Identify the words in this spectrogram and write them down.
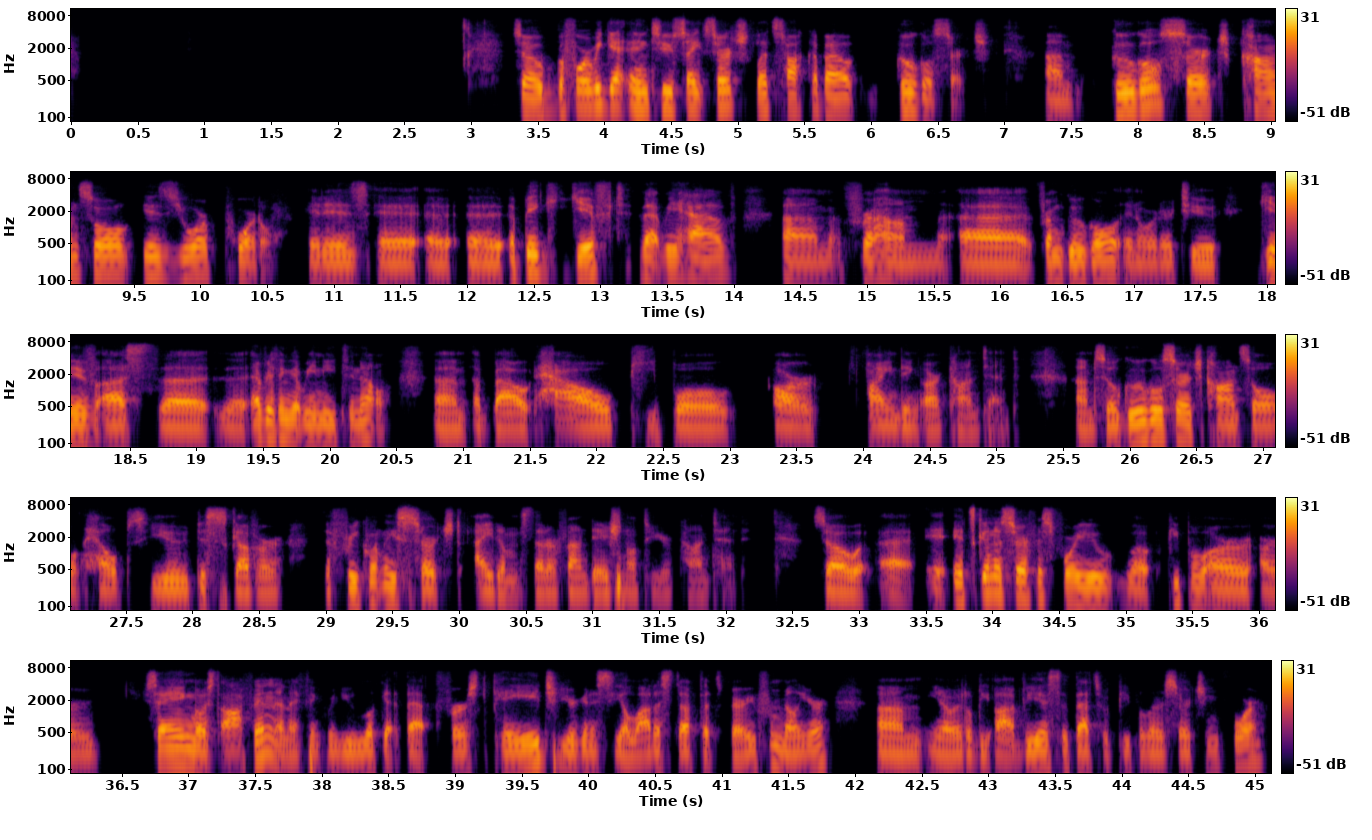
So before we get into site search, let's talk about Google search. Um, Google Search Console is your portal. It is a, a, a big gift that we have um, from uh, from Google in order to give us the, the everything that we need to know um, about how people are finding our content. Um, so Google Search Console helps you discover the frequently searched items that are foundational to your content. So uh, it, it's going to surface for you what people are, are saying most often. And I think when you look at that first page, you're going to see a lot of stuff that's very familiar. Um, you know, it'll be obvious that that's what people are searching for.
